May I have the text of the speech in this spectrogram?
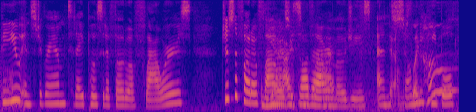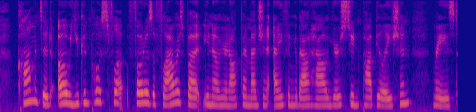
BU Instagram today posted a photo of flowers just a photo of flowers yeah, with some flower emojis and yeah, so many like, huh? people commented oh you can post fl- photos of flowers but you know you're not going to mention anything about how your student population raised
